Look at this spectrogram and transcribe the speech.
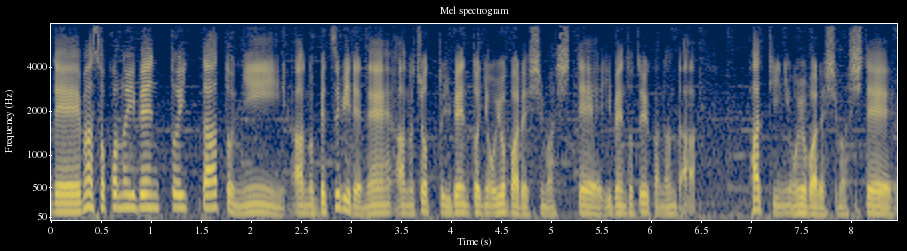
で、まあ、そこのイベント行った後にあの別日でねあのちょっとイベントにお呼ばれしましてイベントというかなんだパーティーにお呼ばれしまして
